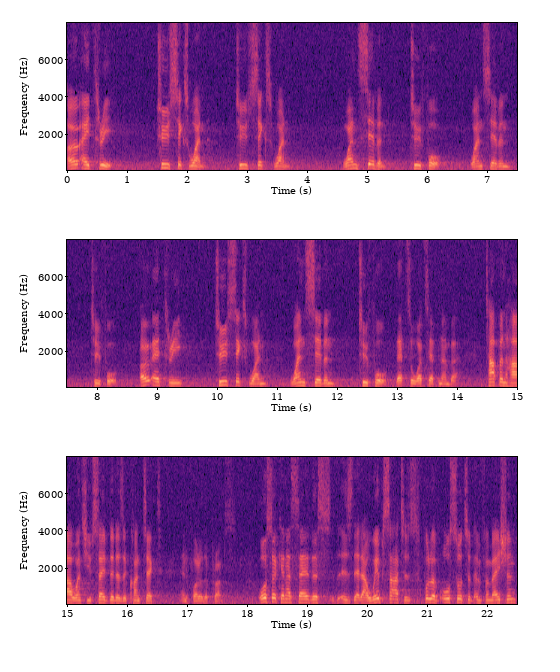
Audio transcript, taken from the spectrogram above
083 261 261 1724 1724 083 261 1724. That's the WhatsApp number. Type in hi once you've saved it as a contact and follow the prompts. Also, can I say this is that our website is full of all sorts of information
